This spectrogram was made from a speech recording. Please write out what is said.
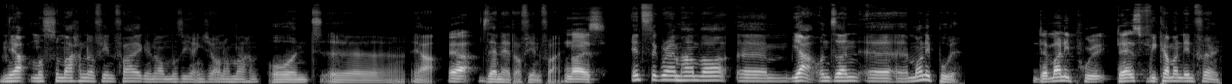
Ja, musst du machen auf jeden Fall. Genau, muss ich eigentlich auch noch machen. Und äh, ja, Ja, sehr nett auf jeden Fall. nice. Instagram haben wir, ähm, ja, unseren äh, äh, Moneypool. Der Moneypool, der ist, Wie kann man den füllen?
